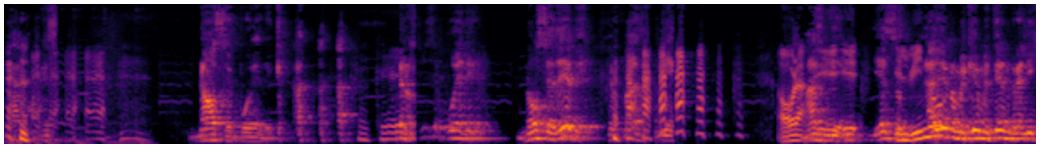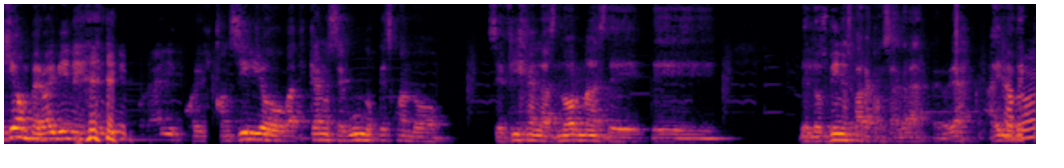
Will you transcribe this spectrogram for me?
ya. No se puede, pero sí se puede, no se debe, más bien. Ahora, Más eh, bien. eh, Y eso, el vino, yo no me quiero meter en religión, pero ahí viene, ahí viene por ahí, por el Concilio Vaticano II, que es cuando se fijan las normas de, de, de los vinos para consagrar. Pero ya, ahí lo dejo.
